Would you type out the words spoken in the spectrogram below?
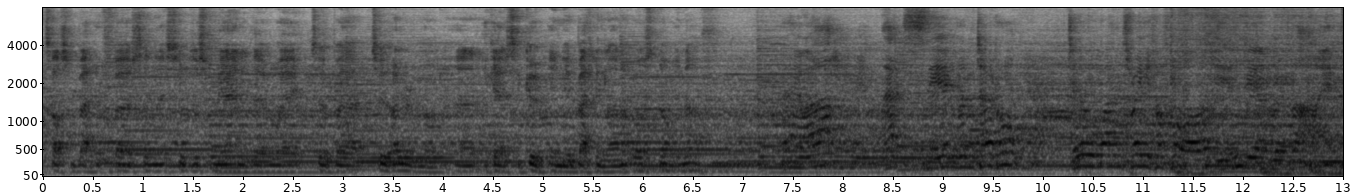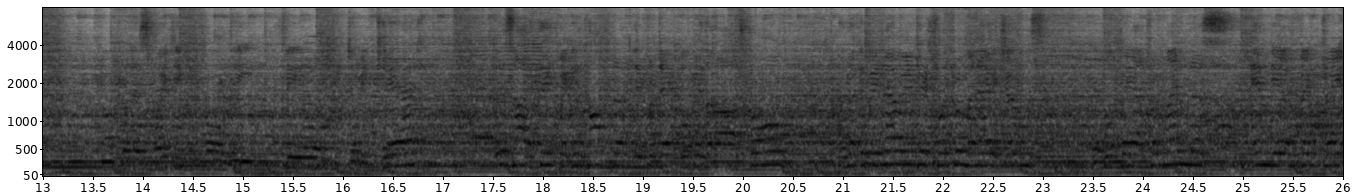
The toss and first, and they sort of just meandered their way to about 200 and odd. Uh, against a good Indian batting lineup was not enough. There you are. That's the England total. Two, one, three for four. The Indian reply. Bob Willis waiting for the field to be cleared. This, I think, we can confidently predict will be the last ball. And there can be no English recriminations. It will be a tremendous Indian victory.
